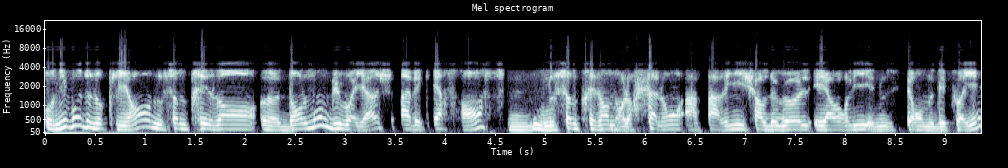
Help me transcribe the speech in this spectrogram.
au niveau de nos clients, nous sommes présents euh, dans le monde du voyage avec Air France. Nous sommes présents dans leur salon à Paris, Charles de Gaulle et à Orly et nous espérons nous déployer.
